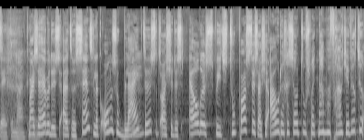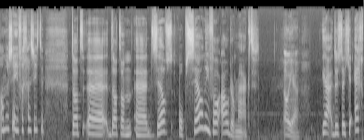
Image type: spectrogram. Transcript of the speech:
leeftijd maken. Maar ze hebben dus uit recentelijk onderzoek blijkt Mhm. dus dat als je dus elder speech toepast, dus als je ouderen zo toespreekt, nou mevrouwtje, wilt u anders even gaan zitten, dat eh, dat dan eh, zelfs op celniveau ouder maakt. Oh ja. Ja, dus dat je echt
